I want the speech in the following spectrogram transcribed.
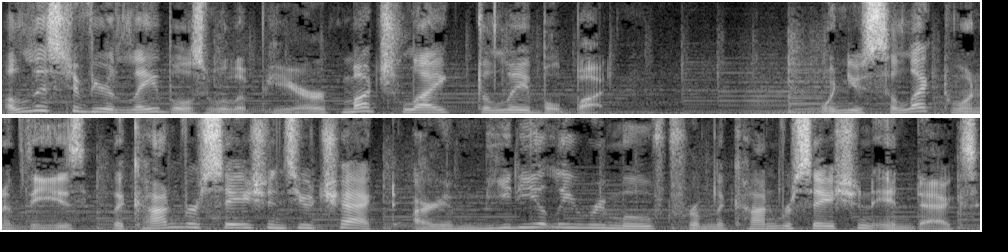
A list of your labels will appear, much like the Label button. When you select one of these, the conversations you checked are immediately removed from the Conversation Index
